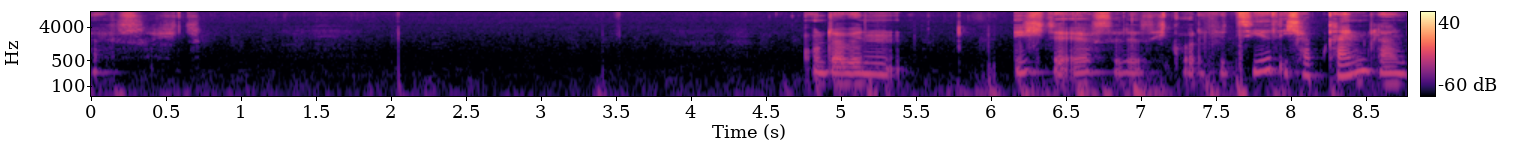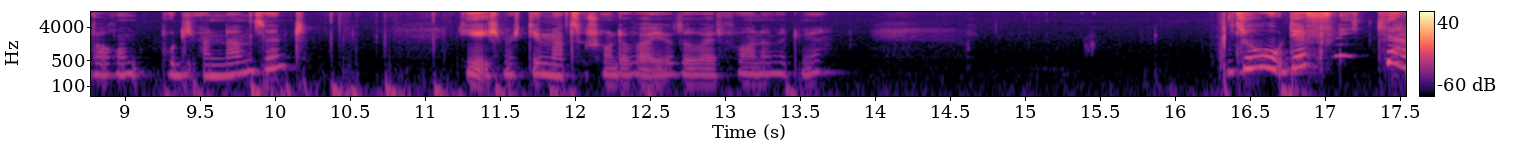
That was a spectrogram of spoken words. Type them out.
Ja, ist recht. Und da bin ich der Erste, der sich qualifiziert. Ich habe keinen Plan, warum, wo die anderen sind. Hier, ich möchte dem mal zuschauen, der war ja so weit vorne mit mir. Jo, der fliegt ja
